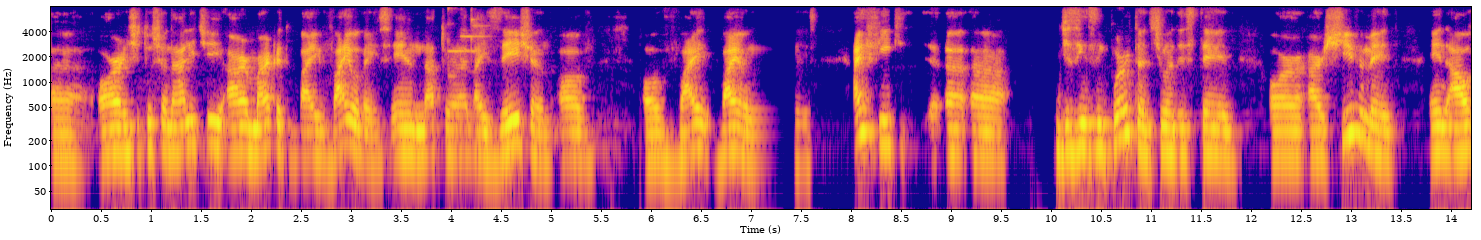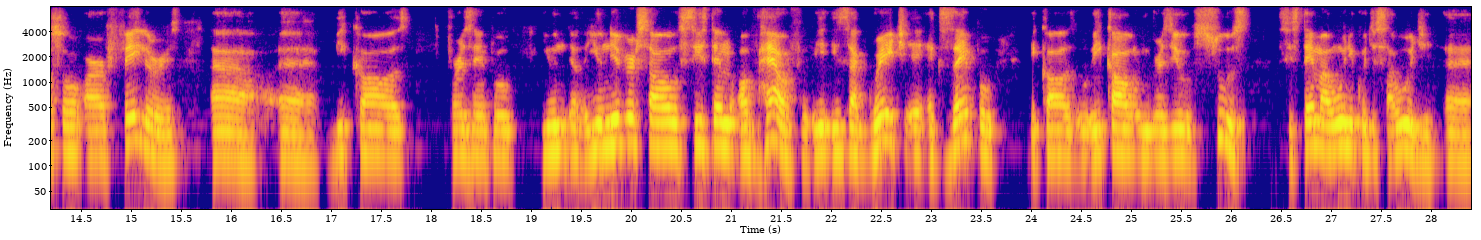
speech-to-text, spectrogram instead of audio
uh, or institutionality are marked by violence and naturalization of, of vi violence. I think uh, uh, this is important to understand our, our achievement and also our failures because, for example, un universal system of health is a great example because we call in Brazil SUS, Sistema Único de Saúde, uh,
